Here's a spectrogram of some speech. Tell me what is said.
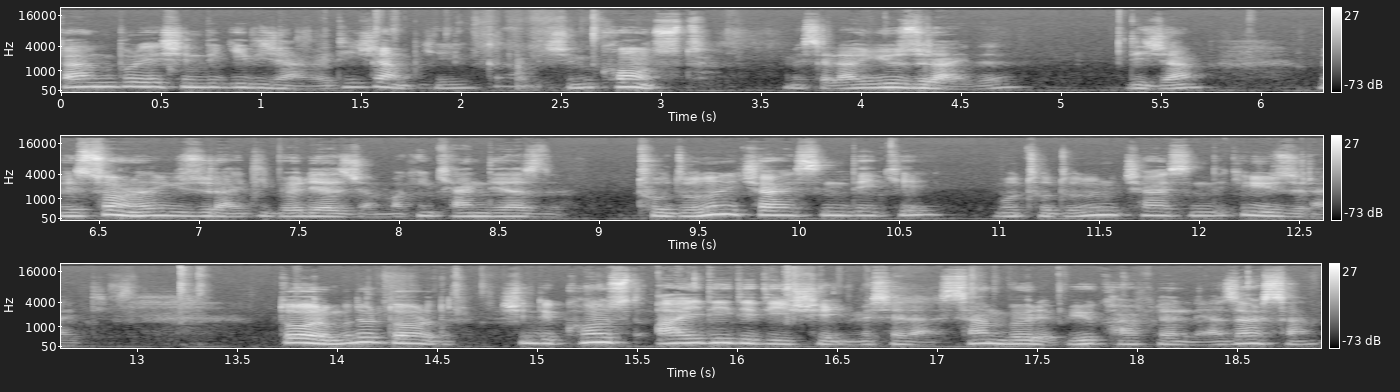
Ben buraya şimdi gideceğim ve diyeceğim ki kardeşim const mesela 100 liraydı diyeceğim. Ve sonra da 100 liraydı böyle yazacağım. Bakın kendi yazdı. Todo'nun içerisindeki bu todo'nun içerisindeki 100 liraydı. Doğru mudur? Doğrudur. Şimdi const id dediği şey mesela sen böyle büyük harflerle yazarsan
